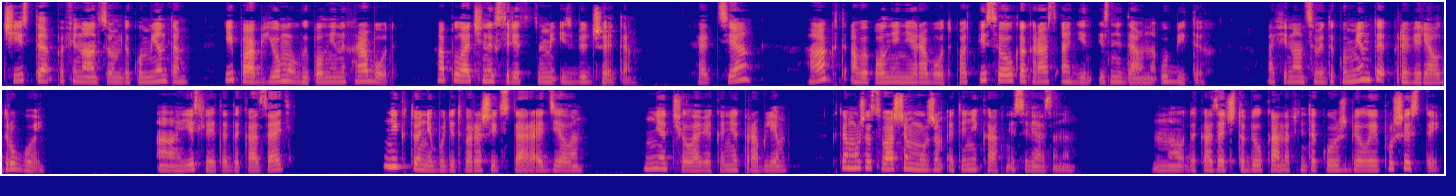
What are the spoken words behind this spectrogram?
Чисто по финансовым документам и по объему выполненных работ, оплаченных средствами из бюджета. Хотя акт о выполнении работ подписывал как раз один из недавно убитых, а финансовые документы проверял другой. А если это доказать? Никто не будет ворошить старое дело, нет человека, нет проблем. К тому же с вашим мужем это никак не связано. Но доказать, что Белканов не такой уж белый и пушистый.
